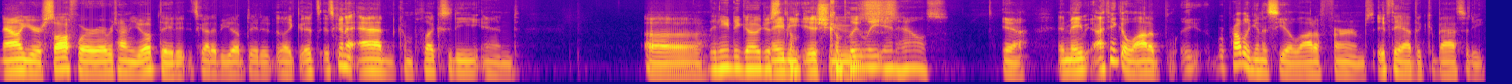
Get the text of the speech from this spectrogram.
now your software every time you update it, it's got to be updated. Like it's it's going to add complexity and uh They need to go just Maybe com- issues- completely in house. yeah, and maybe I think a lot of we're probably going to see a lot of firms if they have the capacity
